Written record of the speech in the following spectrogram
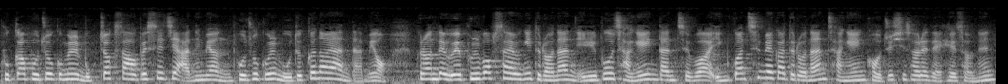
국가 보조금을 목적 사업에 쓰지 않으면 보조금을 모두 끊어야 한다며 그런데 왜 불법 사용이 드러난 일부 장애인 단체와 인권 침해가 드러난 장애인 거주 시설에 대해서는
